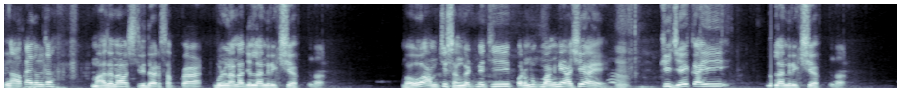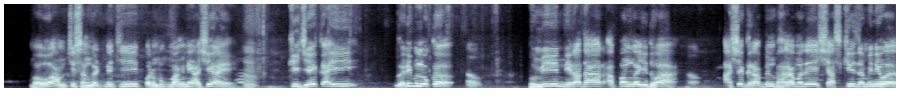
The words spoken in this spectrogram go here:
नाव काय तुमचं माझं नाव श्रीधर सपकाळ बुलढाणा जिल्हा निरीक्षक भाऊ आमची संघटनेची प्रमुख मागणी अशी आहे. की जे काही जिल्हा निरीक्षक भाऊ आमची संघटनेची प्रमुख मागणी अशी आहे. की जे काही गरीब लोक हो भूमी निराधार अपंग विधवा हो असे ग्रामीण भागामध्ये शासकीय जमिनीवर.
